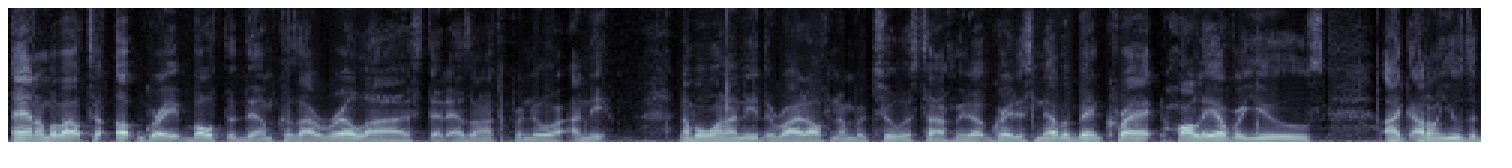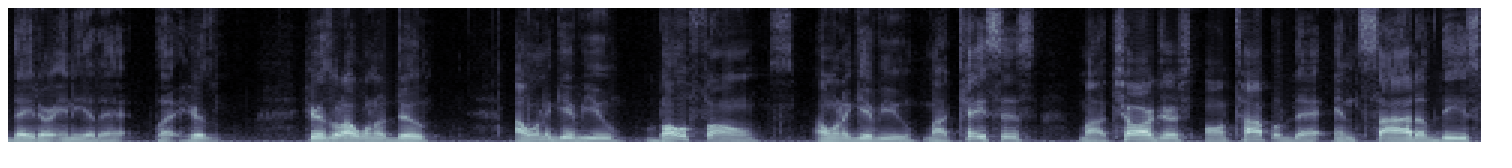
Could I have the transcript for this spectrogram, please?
and I'm about to upgrade both of them because I realized that as an entrepreneur, I need number one, I need the write off. Number two, it's time for me to upgrade. It's never been cracked, hardly ever used. Like I don't use the data or any of that. But here's here's what I want to do. I want to give you both phones. I want to give you my cases, my chargers. On top of that, inside of these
